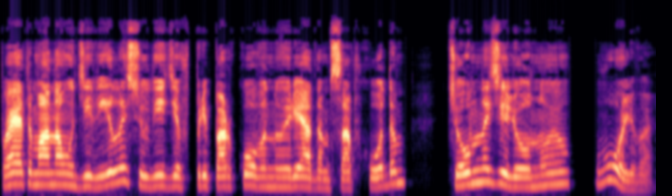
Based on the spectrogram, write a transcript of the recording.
Поэтому она удивилась, увидев припаркованную рядом со входом темно-зеленую «Вольво».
